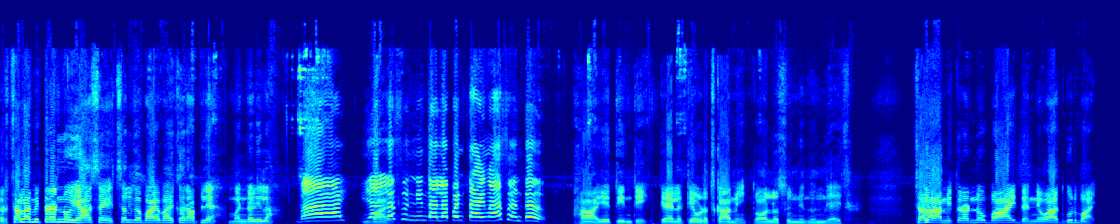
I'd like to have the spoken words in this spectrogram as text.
तर चला मित्रांनो ह्याच आहे चल ग बाय बाय कर आपल्या मंडळीला. बाय. याला Bye. सुनिंदाला पण टाइम असन तर. हा येतीन ते. त्याला तेवढंच काम आहे. तो लसूण निंदून द्यायचं. चला मित्रांनो बाय. धन्यवाद. गुड बाय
